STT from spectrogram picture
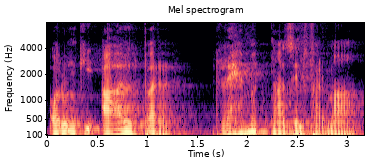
اور ان کی آل پر رحمت نازل فرما۔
